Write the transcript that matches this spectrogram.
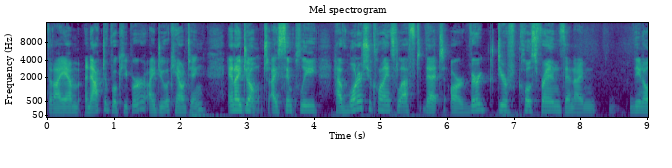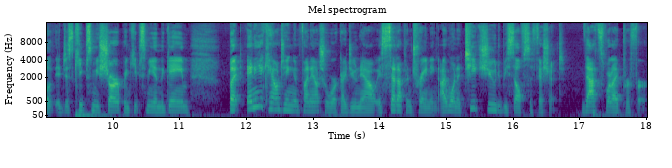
That I am an active bookkeeper, I do accounting, and I don't. I simply have one or two clients left that are very dear close friends, and I'm, you know, it just keeps me sharp and keeps me in the game. But any accounting and financial work I do now is set up in training. I want to teach you to be self sufficient. That's what I prefer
